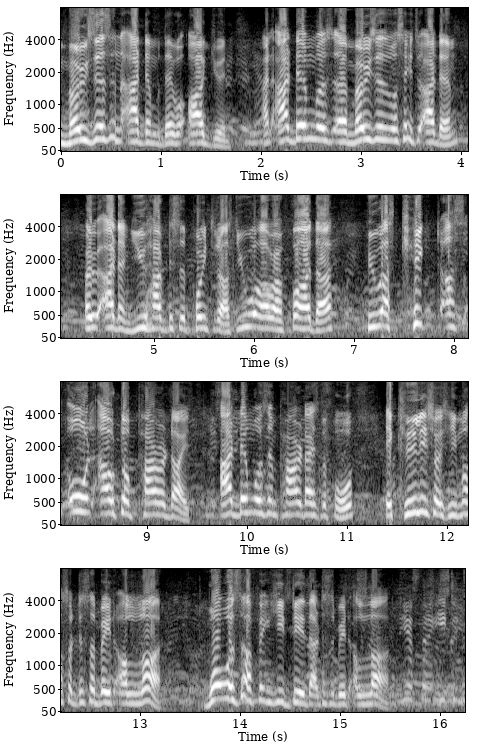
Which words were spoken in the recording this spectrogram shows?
Moses and Adam they were arguing, and Adam was uh, Moses was saying to Adam, "Oh Adam, you have disappointed us. You are our father who has kicked us all out of paradise. Adam was in paradise before. It clearly shows he must have disobeyed Allah. What was the thing he did that disobeyed Allah? Yes, the eating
